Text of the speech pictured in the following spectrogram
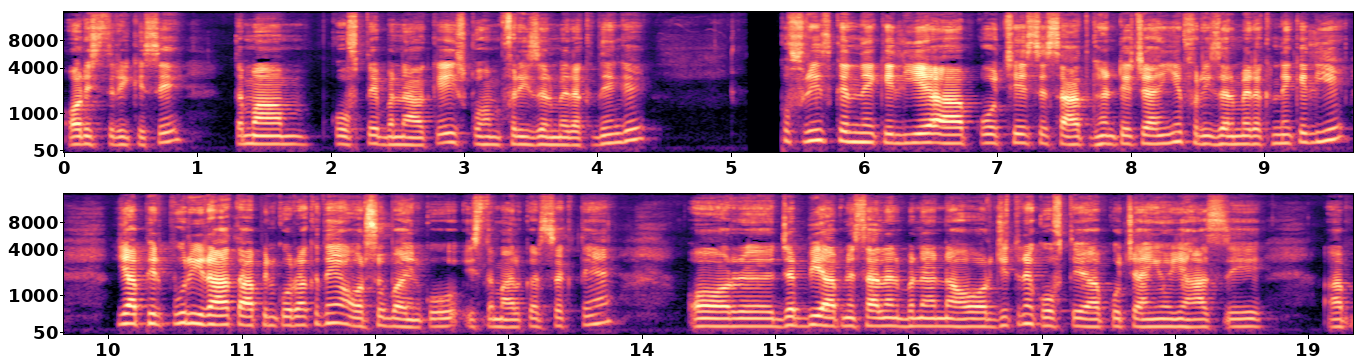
और इस तरीके से तमाम कोफ्ते बना के इसको हम फ्रीज़र में रख देंगे। को फ्रीज़ करने के लिए आपको छः से सात घंटे चाहिए फ्रीज़र में रखने के लिए, या फिर पूरी रात आप इनको रख दें और सुबह इनको इस्तेमाल कर सकते हैं। और जब भी आपने सालन बनाना हो और जितने कोफ्ते आपको चाहिए हो, यहाँ से आप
